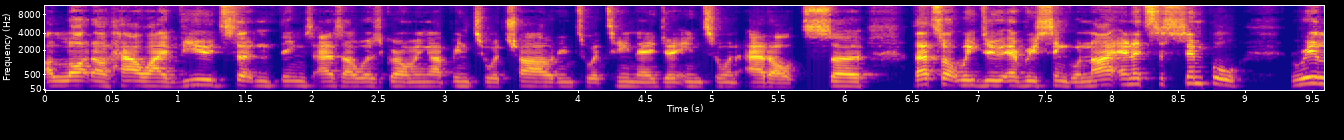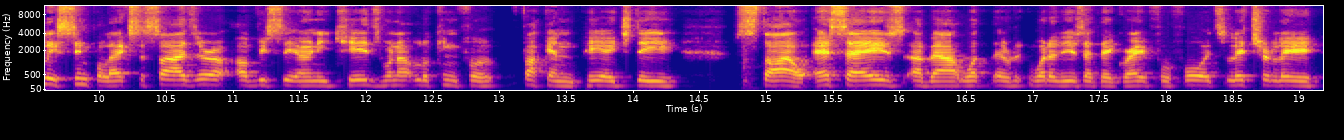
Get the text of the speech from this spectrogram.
a lot of how I viewed certain things as I was growing up into a child, into a teenager, into an adult. So that's what we do every single night. And it's a simple, really simple exercise. There are obviously only kids. We're not looking for fucking PhD style essays about what what it is that they're grateful for. It's literally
